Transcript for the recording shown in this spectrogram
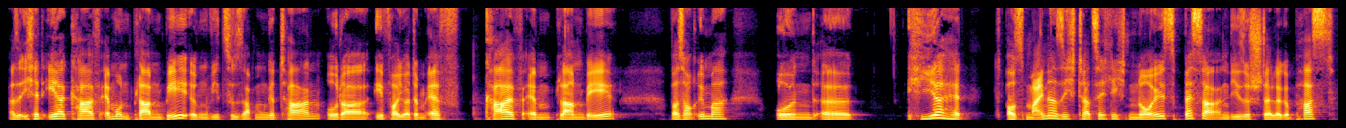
also ich hätte eher KFM und Plan B irgendwie zusammengetan oder EVJMF, KFM, Plan B, was auch immer. Und äh, hier hätte aus meiner Sicht tatsächlich Neues besser an diese Stelle gepasst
